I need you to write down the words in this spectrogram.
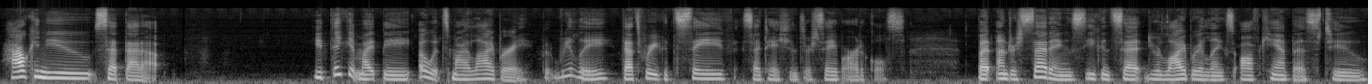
how can you set that up? You'd think it might be, oh, it's my library, but really that's where you could save citations or save articles. But under settings, you can set your library links off campus to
